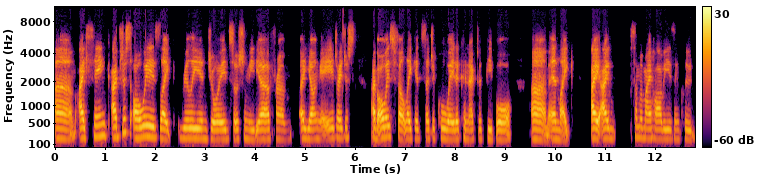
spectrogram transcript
Um i think i've just always like really enjoyed social media from a young age. I just i've always felt like it's such a cool way to connect with people um and like I, I some of my hobbies include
